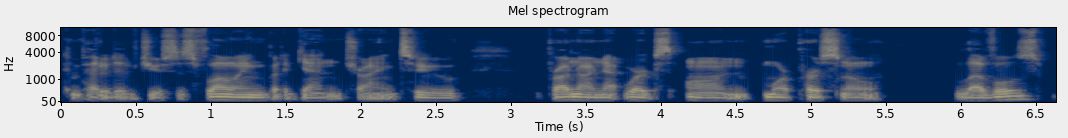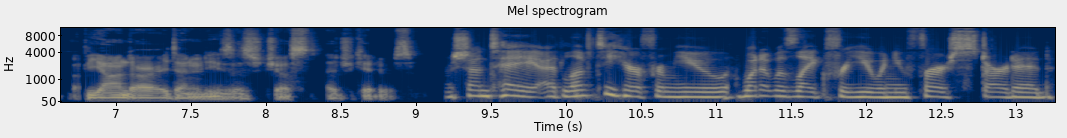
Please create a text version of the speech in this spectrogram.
competitive juices flowing. But again, trying to broaden our networks on more personal levels beyond our identities as just educators. Shantae, I'd love to hear from you what it was like for you when you first started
